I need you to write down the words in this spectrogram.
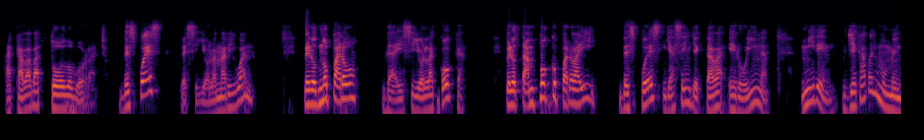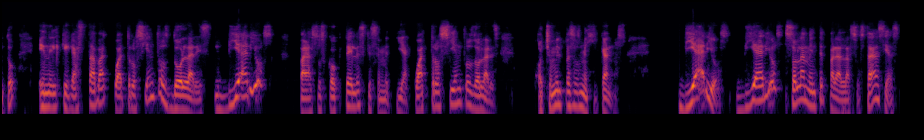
acababa todo borracho. Después le siguió la marihuana, pero no paró, de ahí siguió la coca, pero tampoco paró ahí. Después ya se inyectaba heroína. Miren, llegaba el momento en el que gastaba 400 dólares diarios para sus cócteles que se metía, 400 dólares, 8 mil pesos mexicanos. Diarios, diarios solamente para las sustancias.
